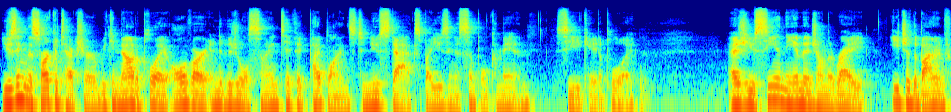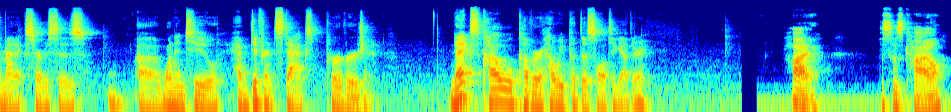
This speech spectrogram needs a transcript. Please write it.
Using this architecture, we can now deploy all of our individual scientific pipelines to new stacks by using a simple command, cdk deploy. As you see in the image on the right, each of the bioinformatics services uh, 1 and 2 have different stacks per version. Next, Kyle will cover how we put this all together. Hi, this is Kyle.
